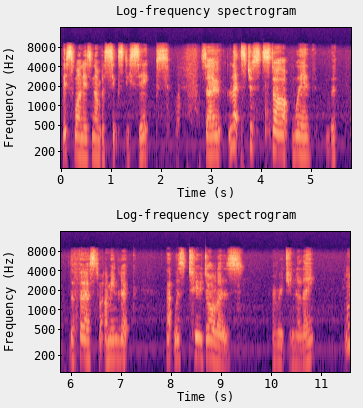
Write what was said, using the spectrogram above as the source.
this one is number 66. So let's just start with the the first one. I mean, look, that was two dollars originally. Hmm.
